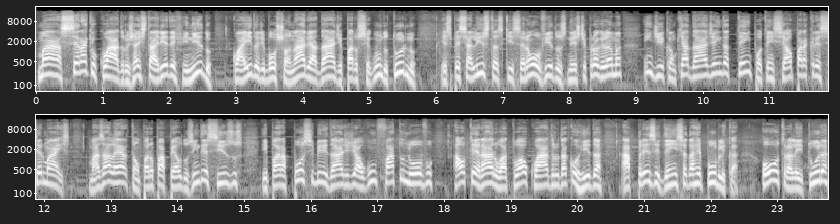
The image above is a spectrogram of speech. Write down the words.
Mas será que o quadro já estaria definido com a ida de Bolsonaro e Haddad para o segundo turno? Especialistas que serão ouvidos neste programa indicam que Haddad ainda tem potencial para crescer mais, mas alertam para o papel dos indecisos e para a possibilidade de algum fato novo alterar o atual quadro da corrida à presidência da República. Outra leitura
